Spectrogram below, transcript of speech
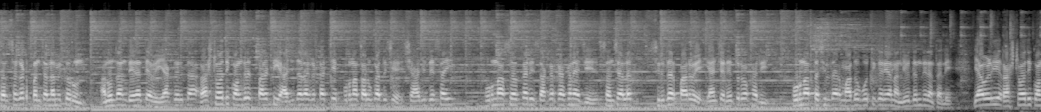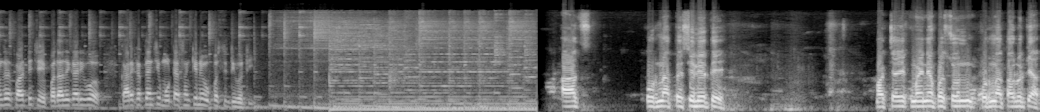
सरसगट पंचनामे करून अनुदान देण्यात यावे याकरिता राष्ट्रवादी काँग्रेस पार्टी आजीदादा गटाचे पूर्णा तालुकाध्यक्ष शहाजी देसाई पूर्णा सहकारी साखर कारखान्याचे संचालक श्रीधर पारवे यांच्या नेतृत्वाखाली पूर्णा तहसीलदार माधव बोतीकर यांना निवेदन देण्यात आले. यावेळी राष्ट्रवादी काँग्रेस पार्टीचे पदाधिकारी व कार्यकर्त्यांची मोठ्या संख्येने उपस्थिती होती. आज पूर्णा तहसील येथे मागच्या एक महिन्यापासून पूर्णा तालुक्यात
